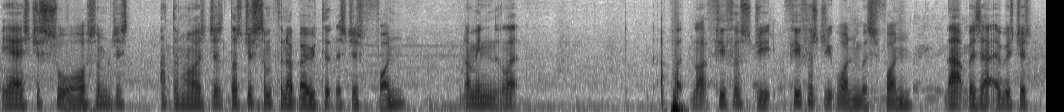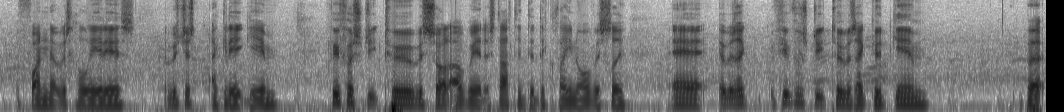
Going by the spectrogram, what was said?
Yeah, it's just so awesome. Just I don't know. It's just there's just something about it that's just fun. I mean, like I put like FIFA Street FIFA Street One was fun. That was it. It was just fun. It was hilarious. It was just a great game. FIFA Street 2 was sort of where it started to decline, obviously. Uh, it was a FIFA Street 2 was a good game, but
